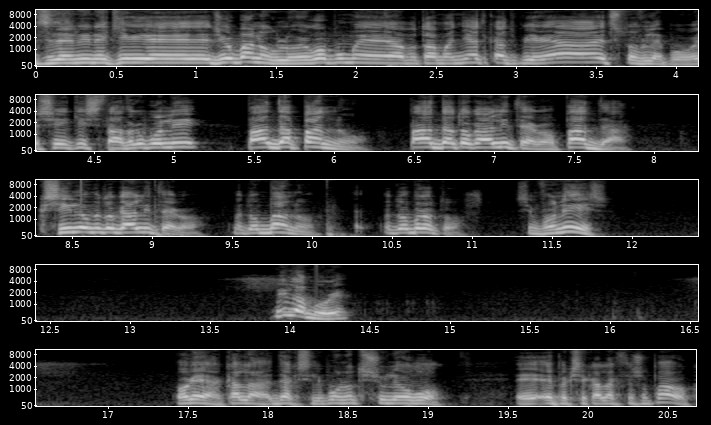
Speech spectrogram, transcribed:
Έτσι δεν είναι κύριε Τζιομπάνογλου. Εγώ που είμαι από τα μανιάτικα του Πειραιά έτσι το βλέπω. Εσύ εκεί στη Σταυρούπολη πάντα πάνω. Πάντα το καλύτερο. Πάντα. Ξύλο με τον καλύτερο. Με τον πάνω. Με τον πρώτο. Συμφωνείς; Μίλα μου ρε. Ωραία, καλά. Εντάξει, λοιπόν, ό,τι σου λέω εγώ. Ε, έπαιξε καλά χθες ο Πάοκ;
